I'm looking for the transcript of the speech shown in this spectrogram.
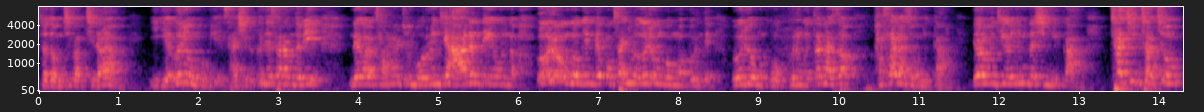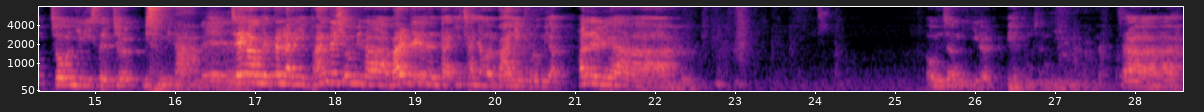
저도 엄지박치라 이게 어려운 곡이에요, 사실은. 근데 사람들이 내가 잘할 줄 모르는지 아는데 이거 우리가 어려운 곡인데 목사님은 어려운 곡만 부르는데 어려운 곡 그런 거 떠나서 가사가 좋으니까 여러분 지금 힘드십니까? 차츰차츰 좋은 일이 있을 줄 믿습니다. 네. 제가 했던 날이 반드시 옵니다. 말대로 된다. 이 찬양을 많이 부르면 할렐루야. 음정 일을 예, 음정 일. 자,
